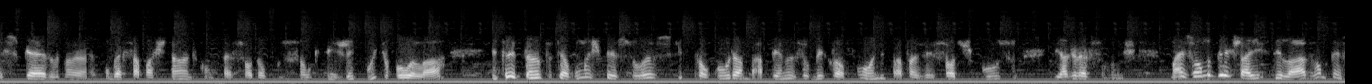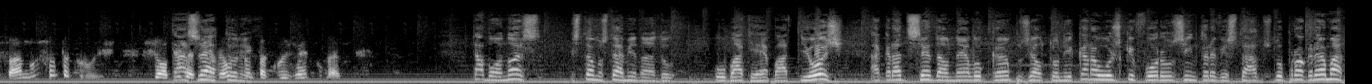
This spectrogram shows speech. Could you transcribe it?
espero né, conversar bastante com o pessoal da oposição, que tem gente muito boa lá. Entretanto, tem algumas pessoas que procuram apenas o microfone para fazer só discurso e agressões. Mas vamos deixar isso de lado, vamos pensar no Santa Cruz. Se o tá certo, é o Santa Cruz, a gente conversa. Tá bom, nós estamos terminando o bate-rebate de hoje, agradecendo ao Nelo Campos e ao Tony Caraújo, que foram os entrevistados do programa,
